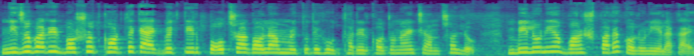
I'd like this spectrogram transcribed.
নিজ বাড়ির বসত ঘর থেকে এক ব্যক্তির পচা গলা মৃতদেহ উদ্ধারের ঘটনায় চাঞ্চল্য। বিলোনিয়া বাঁশপাড়া কলোনি এলাকায়।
